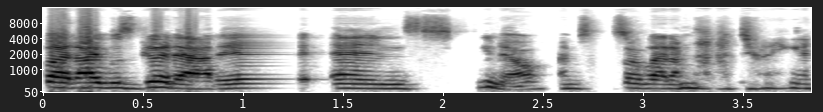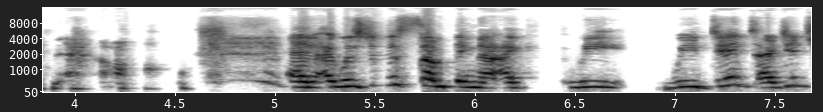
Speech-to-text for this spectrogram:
but I was good at it, and you know, I'm so glad I'm not doing it now. and it was just something that I we we did. I did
